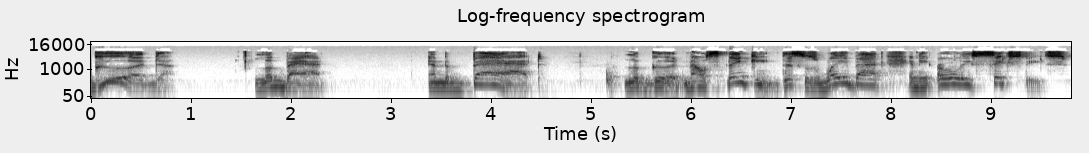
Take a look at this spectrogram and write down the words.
good look bad and the bad look good. And I was thinking, this was way back in the early 60s.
